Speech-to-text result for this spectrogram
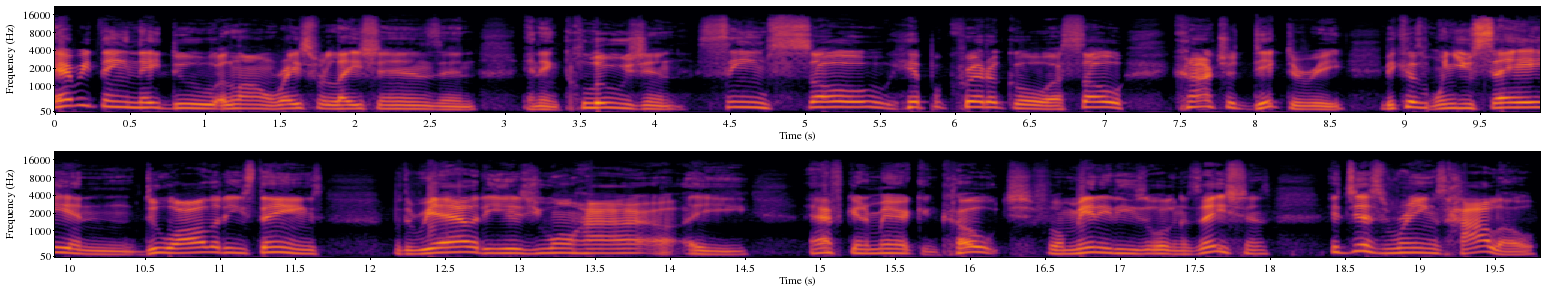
everything they do along race relations and, and inclusion seem so hypocritical or so contradictory because when you say and do all of these things, but the reality is, you won't hire a, a African American coach for many of these organizations. It just rings hollow.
